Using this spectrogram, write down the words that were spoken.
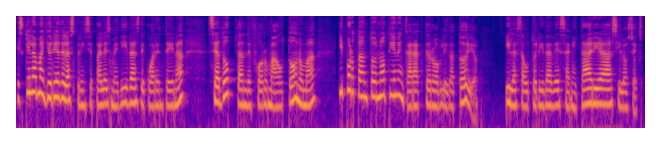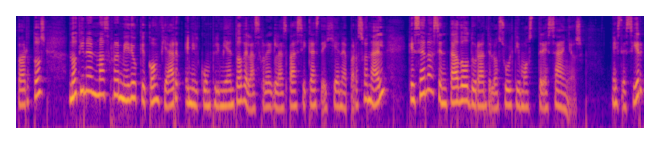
Es que la mayoría de las principales medidas de cuarentena se adoptan de forma autónoma y por tanto no tienen carácter obligatorio y las autoridades sanitarias y los expertos no tienen más remedio que confiar en el cumplimiento de las reglas básicas de higiene personal que se han asentado durante los últimos tres años, es decir,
